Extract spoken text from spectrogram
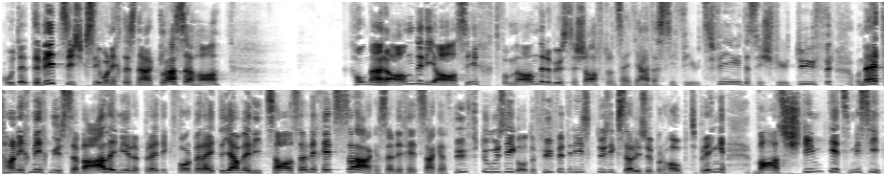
Und der, der Witz war, als ich das dann gelesen habe, kommt dann eine andere Ansicht von einem anderen Wissenschaftler und sagt, ja, das ist viel zu viel, das ist viel tiefer. Und dann habe ich mich müssen wählen in meiner Predigt vorbereiten, ja, welche Zahl soll ich jetzt sagen? Soll ich jetzt sagen 5000 oder 35.000? Soll ich es überhaupt bringen? Was stimmt jetzt? Wir sind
